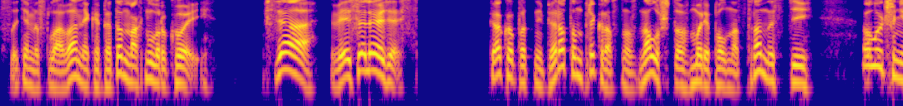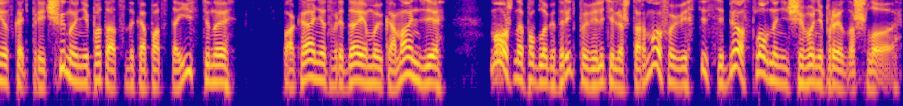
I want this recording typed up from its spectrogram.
С этими словами капитан махнул рукой. «Вся, веселитесь!» Как опытный пират, он прекрасно знал, что в море полно странностей. Лучше не искать причину, не пытаться докопаться до истины. Пока нет вреда ему и команде, можно поблагодарить повелителя штормов и вести себя, словно ничего не произошло.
